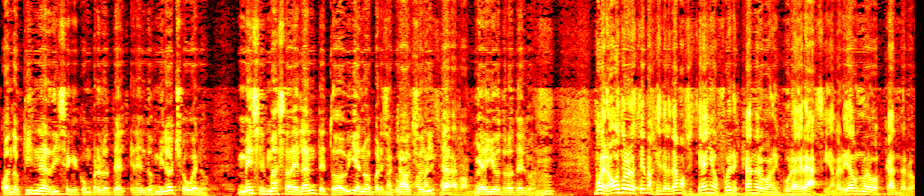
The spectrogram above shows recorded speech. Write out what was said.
Cuando Kirchner dice que compró el hotel en el 2008, bueno, meses más adelante todavía no aparece No como accionista y hay otro hotel más. Bueno, otro de los temas que tratamos este año fue el escándalo con el cura Graci, en realidad un nuevo escándalo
